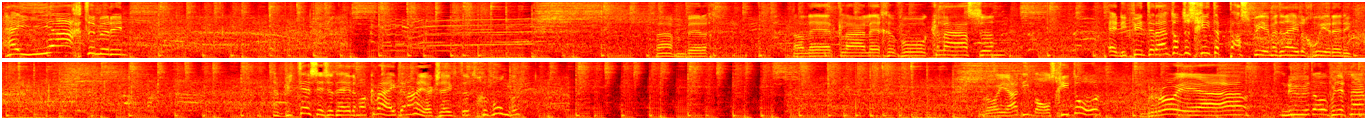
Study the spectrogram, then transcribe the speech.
Hij jaagt hem erin. Gravenberg. Aller klaarleggen voor Klaassen. En die vindt de ruimte om te schieten. Pas weer met een hele goede redding. En Vitesse is het helemaal kwijt en Ajax heeft het gevonden. Broja, die bal schiet door. Broja, nu het overzicht naar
